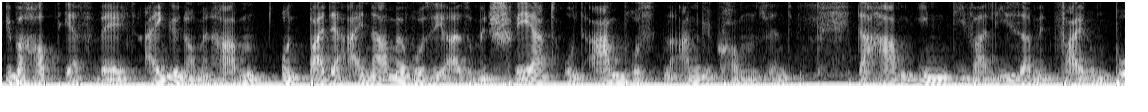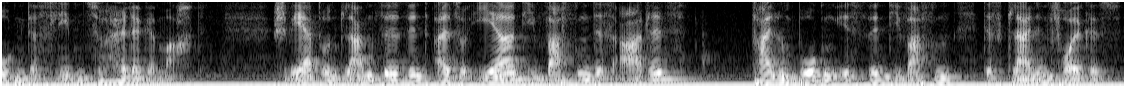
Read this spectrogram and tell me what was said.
überhaupt erst Wales eingenommen haben und bei der Einnahme, wo sie also mit Schwert und Armbrusten angekommen sind, da haben ihnen die Waliser mit Pfeil und Bogen das Leben zur Hölle gemacht. Schwert und Lanze sind also eher die Waffen des Adels, Pfeil und Bogen ist, sind die Waffen des kleinen Volkes.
